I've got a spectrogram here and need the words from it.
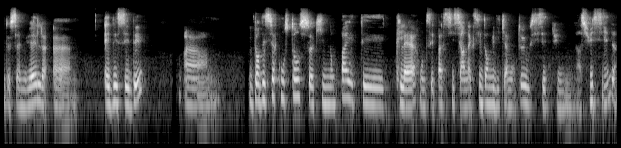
de Samuel euh, est décédée euh, dans des circonstances qui n'ont pas été claires. On ne sait pas si c'est un accident médicamenteux ou si c'est un suicide.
